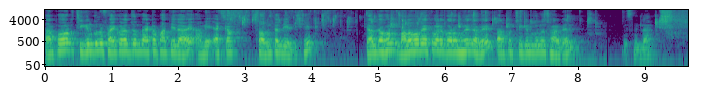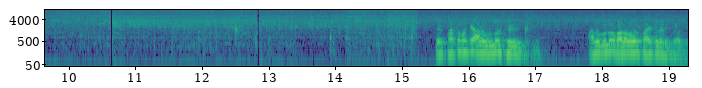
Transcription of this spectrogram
তারপর চিকেনগুলো ফ্রাই করার জন্য একটা পাতিলায় আমি এক কাপ সয়াবিন তেল দিয়ে দিচ্ছি। তেল যখন ভালোভাবে একেবারে গরম হয়ে যাবে, তারপর চিকেনগুলো ছাড়বেন। বিসমিল্লাহ। এর ফাঁকে ফাঁকে আলুগুলো ছেড়ে দিচ্ছি। আলুগুলো ভালোভাবে ফ্রাই করে নিতে হবে।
